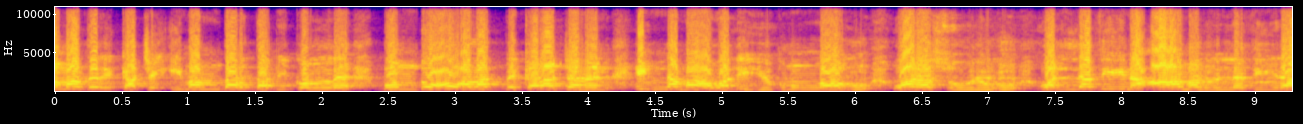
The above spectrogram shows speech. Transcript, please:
আমাদের কাছে ইমানদার দাবি করলে বন্ধু হওয়া লাগবে কারা জানেন? ইন্নামা ওয়ালিয়ুকুমুল্লাহু ওয়া রাসূলুহু ওয়াল্লাযীনা আমানুল্লাযীনা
